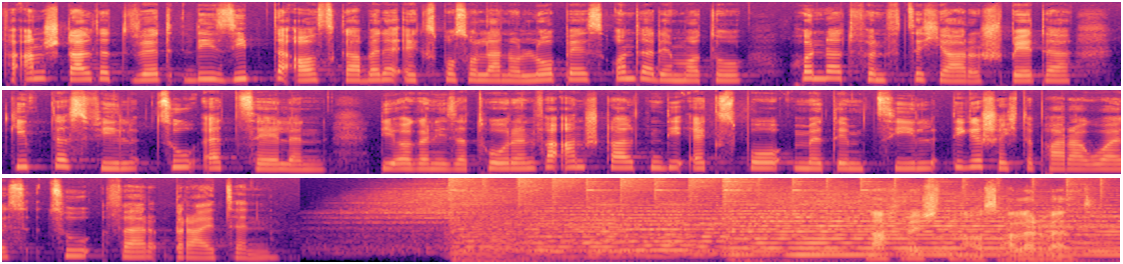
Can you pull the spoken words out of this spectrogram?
Veranstaltet wird die siebte Ausgabe der Expo Solano Lopez unter dem Motto 150 Jahre später gibt es viel zu erzählen. Die Organisatoren veranstalten die Expo mit dem Ziel, die Geschichte Paraguays zu verbreiten. Nachrichten aus aller Welt.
